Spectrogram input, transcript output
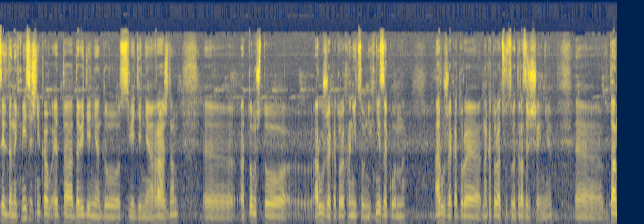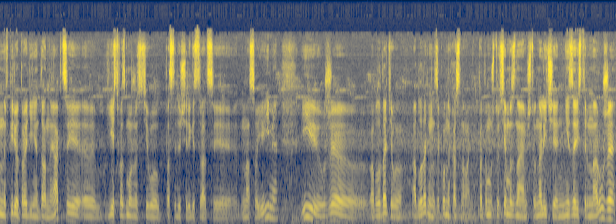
Цель данных месячников – это доведение до сведения граждан э, о том, что оружие, которое хранится у них незаконно, оружие, которое, на которое отсутствует разрешение. Э, В, данный, в период проведения данной акции э, есть возможность его последующей регистрации на свое имя и уже обладать его обладать на законных основаниях. Потому что все мы знаем, что наличие незарегистрированного оружия,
